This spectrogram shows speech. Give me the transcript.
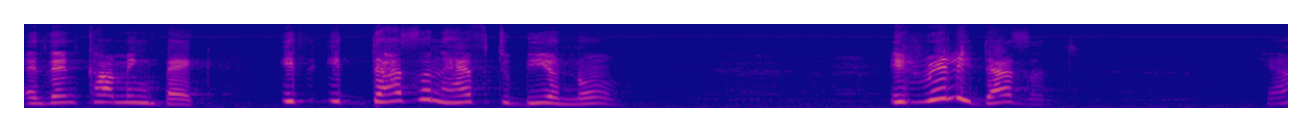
and then coming back. It, it doesn't have to be a norm. It really doesn't. Yeah?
